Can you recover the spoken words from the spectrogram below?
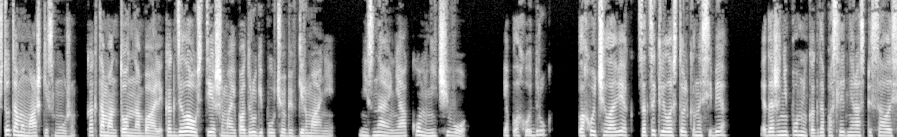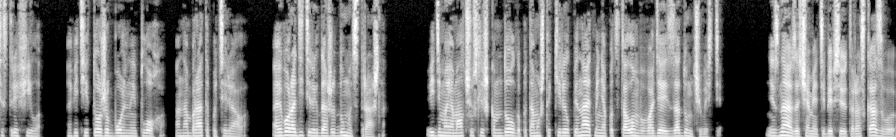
Что там у Машки с мужем? Как там Антон на Бале? Как дела у Стеши, моей подруги по учебе в Германии? Не знаю ни о ком, ничего. Я плохой друг? Плохой человек? Зациклилась только на себе? Я даже не помню, когда последний раз писала сестре Фила. А ведь ей тоже больно и плохо. Она брата потеряла. О его родителях даже думать страшно. Видимо, я молчу слишком долго, потому что Кирилл пинает меня под столом, выводя из задумчивости. Не знаю, зачем я тебе все это рассказываю.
